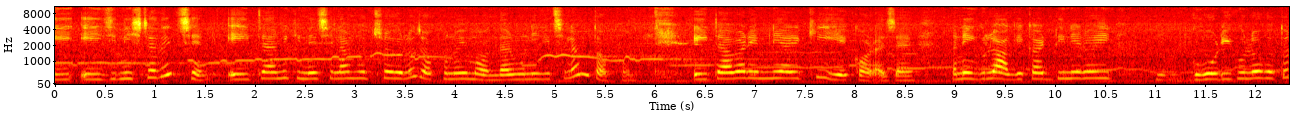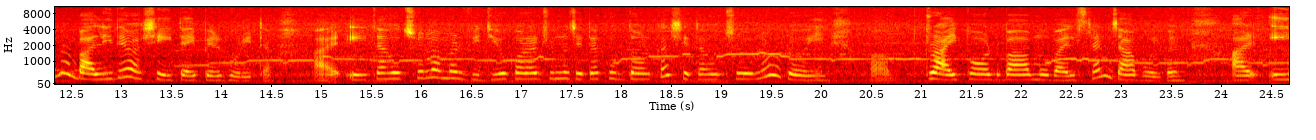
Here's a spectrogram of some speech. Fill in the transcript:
এই এই জিনিসটা দেখছেন? এইটা আমি কিনেছিলাম হচ্ছে হলো যখন ওই মন্দারমণি গেছিলাম তখন। এইটা আবার এমনি আর কি ইয়ে করা যায়। মানে এগুলো আগেকার দিনের ওই ঘড়িগুলো হতো না, বালি দেওয়া সেই টাইপের ঘড়িটা। আর এইটা হচ্ছে হলো আমার ভিডিও করার জন্য যেটা খুব দরকার সেটা হচ্ছে হলো ওই ট্রাইপড বা মোবাইল স্ট্যান্ড যা বলবেন। আর এই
